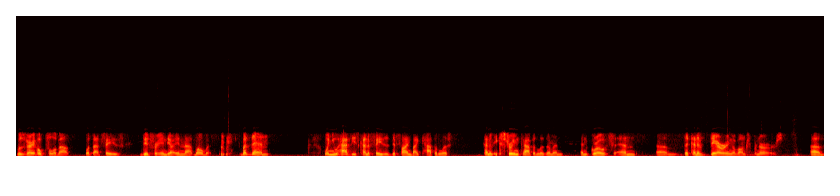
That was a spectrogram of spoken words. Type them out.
was very hopeful about what that phase did for India in that moment. but then, when you have these kind of phases defined by capitalist, kind of extreme capitalism and, and growth and um, the kind of daring of entrepreneurs, um,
